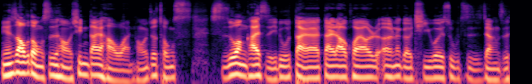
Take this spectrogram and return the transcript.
年少不懂事哈，信贷好玩哈，就从十十万开始一路贷贷到快要呃那个七位数字这样子。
